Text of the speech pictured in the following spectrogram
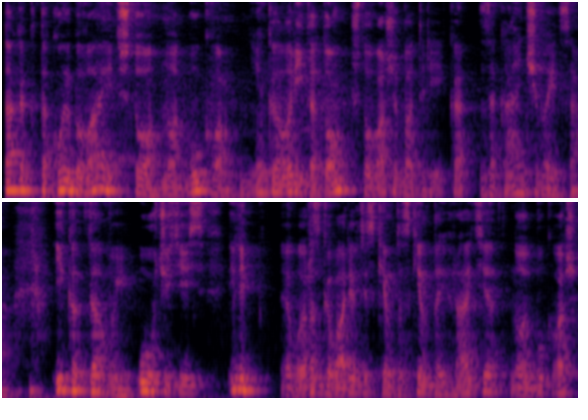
Так как такое бывает, что ноутбук вам не говорит о том, что ваша батарейка заканчивается. И когда вы учитесь или э, разговариваете с кем-то, с кем-то играете, ноутбук ваш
